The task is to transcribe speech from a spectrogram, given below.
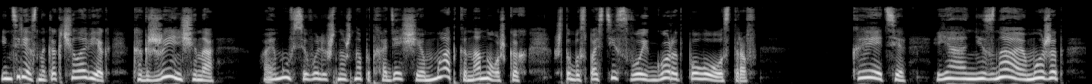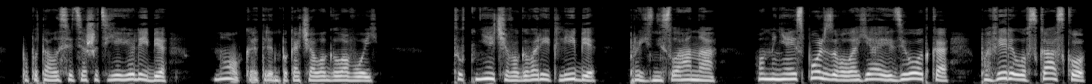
интересна как человек, как женщина, а ему всего лишь нужна подходящая матка на ножках, чтобы спасти свой город-полуостров. «Кэти, я не знаю, может...» — попыталась утешить ее Либи, но Кэтрин покачала головой. «Тут нечего говорить, Либи», — произнесла она. «Он меня использовал, а я, идиотка, поверила в сказку.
